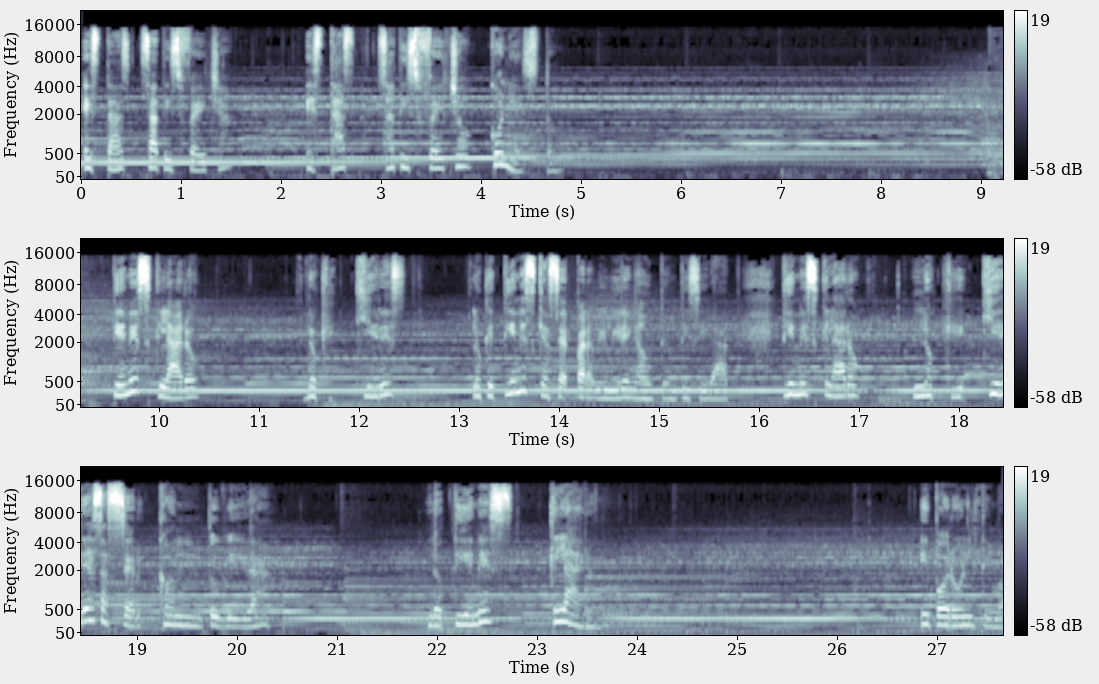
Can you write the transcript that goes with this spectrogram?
¿Estás satisfecha ¿Estás satisfecho con esto? ¿Tienes claro lo que quieres lo que tienes que hacer para vivir en autenticidad. Tienes claro lo que quieres hacer con tu vida. Lo tienes claro. Y por último,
